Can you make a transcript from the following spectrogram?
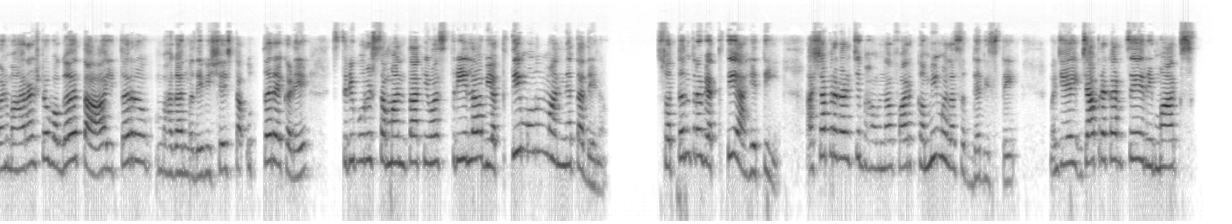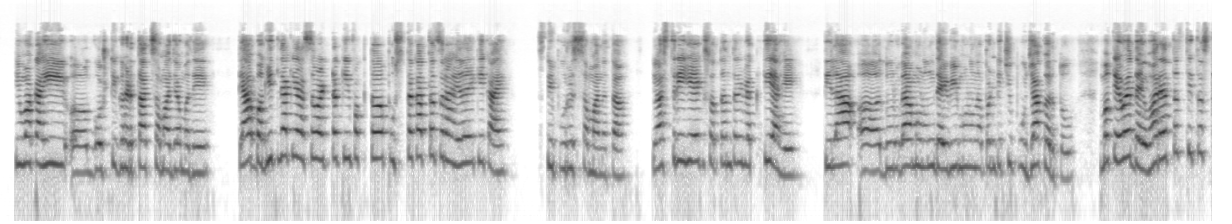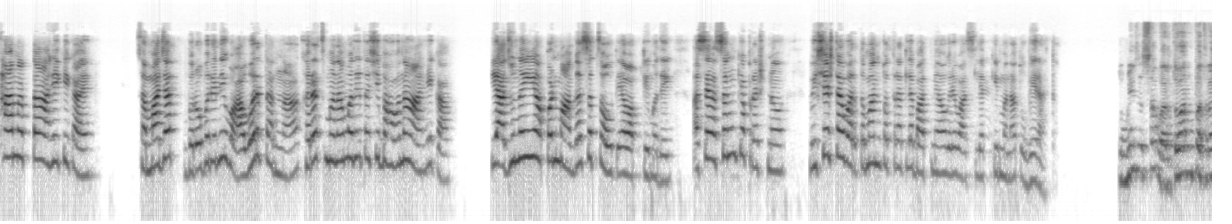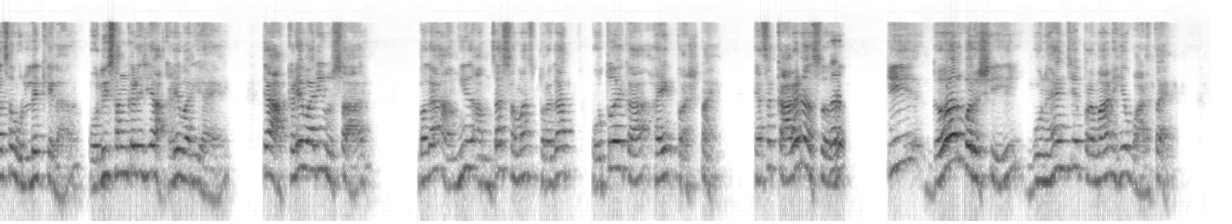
पण महाराष्ट्र वगळता इतर भागांमध्ये विशेषतः उत्तरेकडे स्त्री पुरुष समानता किंवा स्त्रीला व्यक्ती म्हणून मान्यता देणं स्वतंत्र व्यक्ती आहे ती अशा प्रकारची भावना फार कमी मला सध्या दिसते. म्हणजे ज्या प्रकारचे रिमार्क्स किंवा काही गोष्टी घडतात समाजामध्ये त्या बघितल्या की असं वाटतं की फक्त पुस्तकातच राहिलंय की काय स्त्री पुरुष समानता. किंवा स्त्री ही एक स्वतंत्र व्यक्ती आहे. तिला दुर्गा म्हणून देवी म्हणून आपण तिची पूजा करतो. मग केवळ देव्हाऱ्यातच तिचं स्थान आता आहे की काय? समाजात बरोबरीने वावरताना खरंच मनामध्ये तशी भावना आहे का? की अजूनही आपण मागासच आहोत या बाबतीमध्ये? असे असंख्य प्रश्न विशेषतः वर्तमानपत्रातल्या बातम्या वगैरे वाचल्या की मनात उभे राहतात. तुम्ही जसं वर्तमानपत्राचा उल्लेख केला पोलिसांकडे जी आकडेवारी आहे त्या आकडेवारीनुसार बघा आम्ही आमचा समाज प्रगत होतोय का हा एक प्रश्न आहे. याचं कारण असं. की दरवर्षी गुन्ह्यांचे प्रमाण हे वाढत आहे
